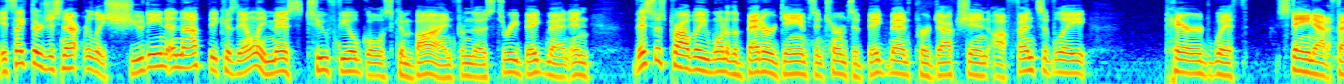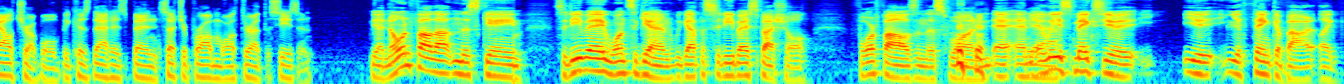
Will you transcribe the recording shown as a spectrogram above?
it's like they're just not really shooting enough because they only missed two field goals combined from those three big men. And this was probably one of the better games in terms of big men production offensively, paired with staying out of foul trouble because that has been such a problem all throughout the season. Yeah, no one fouled out in this game. Sidibe, once again, we got the Sidibe special. Four fouls in this one, and, and yeah. at least makes you you you think about it, like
